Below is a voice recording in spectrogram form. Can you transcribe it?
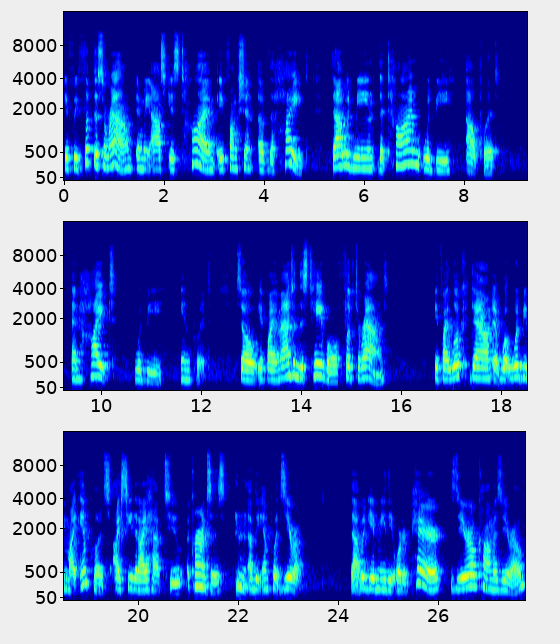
If we flip this around and we ask is time a function of the height, that would mean that time would be output and height would be input. So if I imagine this table flipped around, if I look down at what would be my inputs, I see that I have two occurrences of the input 0. That would give me the ordered pair 0, comma 0.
